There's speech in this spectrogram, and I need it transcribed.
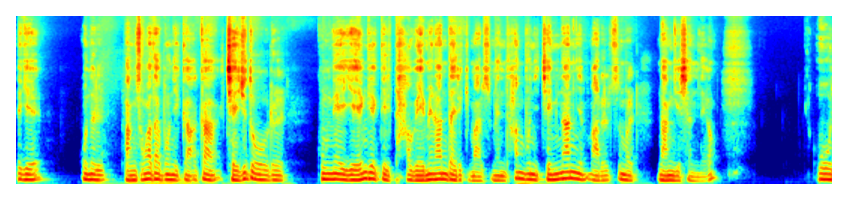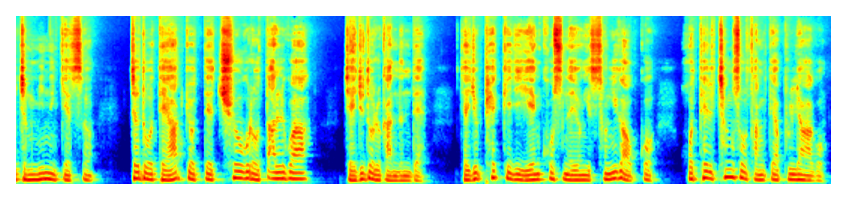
이게 오늘 방송하다 보니까 아까 제주도를 국내 여행객들이 다 외면한다 이렇게 말씀했는데 한 분이 재미난 말씀을 남기셨네요. 오정민님께서 저도 대학교 때 추억으로 딸과 제주도를 갔는데 제주 패키지 여행 코스 내용이 성의가 없고 호텔 청소 상태가 불량하고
